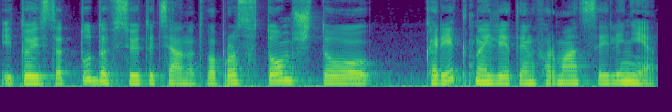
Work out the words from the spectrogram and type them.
и то есть оттуда все это тянут. Вопрос в том, что корректна ли эта информация или нет.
